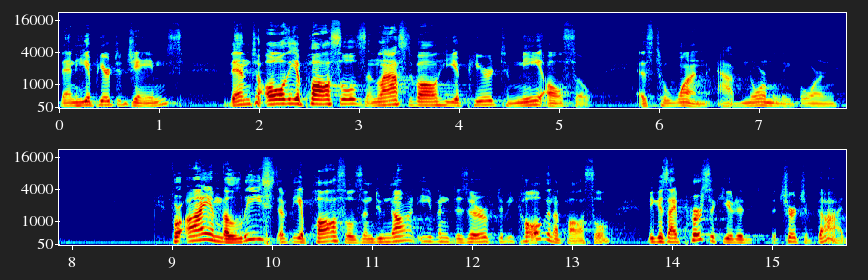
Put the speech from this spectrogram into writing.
Then he appeared to James, then to all the apostles, and last of all, he appeared to me also, as to one abnormally born. For I am the least of the apostles and do not even deserve to be called an apostle, because I persecuted the church of God.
